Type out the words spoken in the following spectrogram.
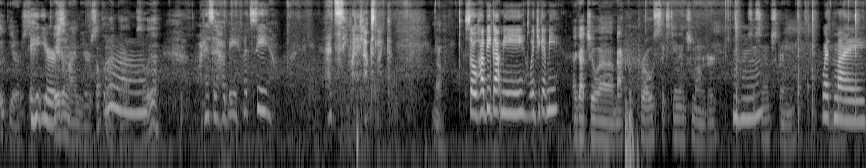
Eight years. eight years. Eight or nine years, something like that. So yeah. What is it, hubby? Let's see. Let's see what it looks like. No. So hubby got me. What'd you get me? I got you a MacBook Pro 16 inch monitor, 16 inch screen. With my,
